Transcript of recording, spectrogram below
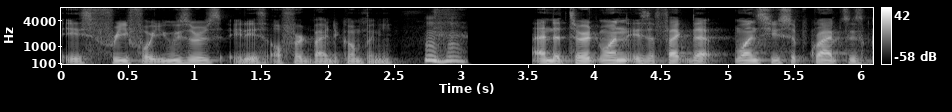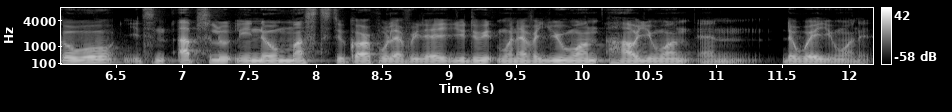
is free for users, it is offered by the company. Mm-hmm. And the third one is the fact that once you subscribe to Kowo, it's absolutely no must to carpool every day. You do it whenever you want, how you want, and the way you want it.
